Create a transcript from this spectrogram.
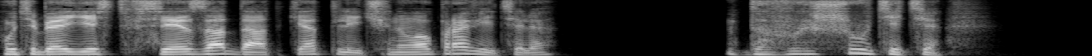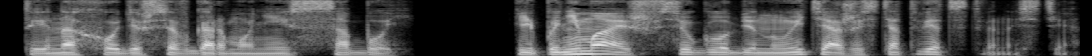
у тебя есть все задатки отличного правителя». «Да вы шутите!» «Ты находишься в гармонии с собой и понимаешь всю глубину и тяжесть ответственности.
